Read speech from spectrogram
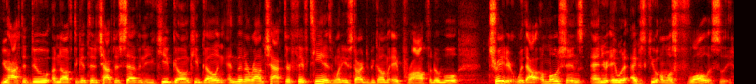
you have to do enough to get to the chapter seven. And you keep going, keep going. And then around chapter 15 is when you start to become a profitable trader without emotions and you're able to execute almost flawlessly.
